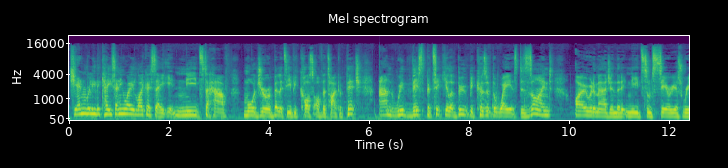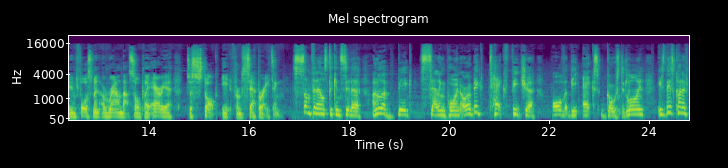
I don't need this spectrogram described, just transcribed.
generally the case anyway. Like I say, it needs to have more durability because of the type of pitch. And with this particular boot, because of the way it's designed, I would imagine that it needs some serious reinforcement around that sole plate area to stop it from separating. Something else to consider, another big selling point or a big tech feature of the X Ghosted line is this kind of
